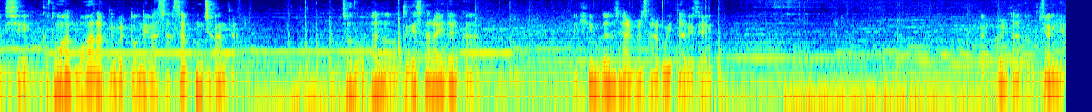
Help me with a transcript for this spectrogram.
역시 그동안 모아놨던 걸 또 내가 싹싹 훔쳐간다. 저 노파는 어떻게 살아야 될까? 힘든 삶을 살고 있다 그제? 그걸 다 걱정이야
